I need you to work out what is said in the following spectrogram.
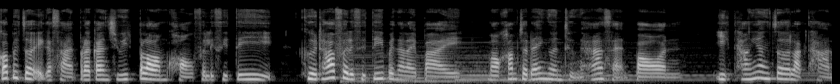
ก็ไปเจอเอกสารประกันชีวิตปลอมของ Felicity คือถ้า Felicity เป็นอะไรไป เมาคัมจะได้เงินถึง 500,000 ปอนด์ อีกทั้งยังเจอหลักฐาน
